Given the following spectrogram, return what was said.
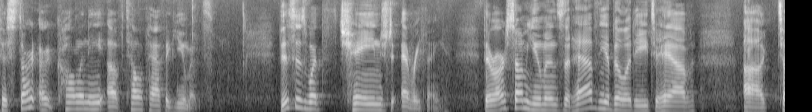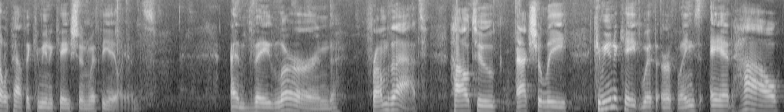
to start a colony of telepathic humans. This is what changed everything. There are some humans that have the ability to have uh, telepathic communication with the aliens. And they learned from that how to actually communicate with Earthlings and how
